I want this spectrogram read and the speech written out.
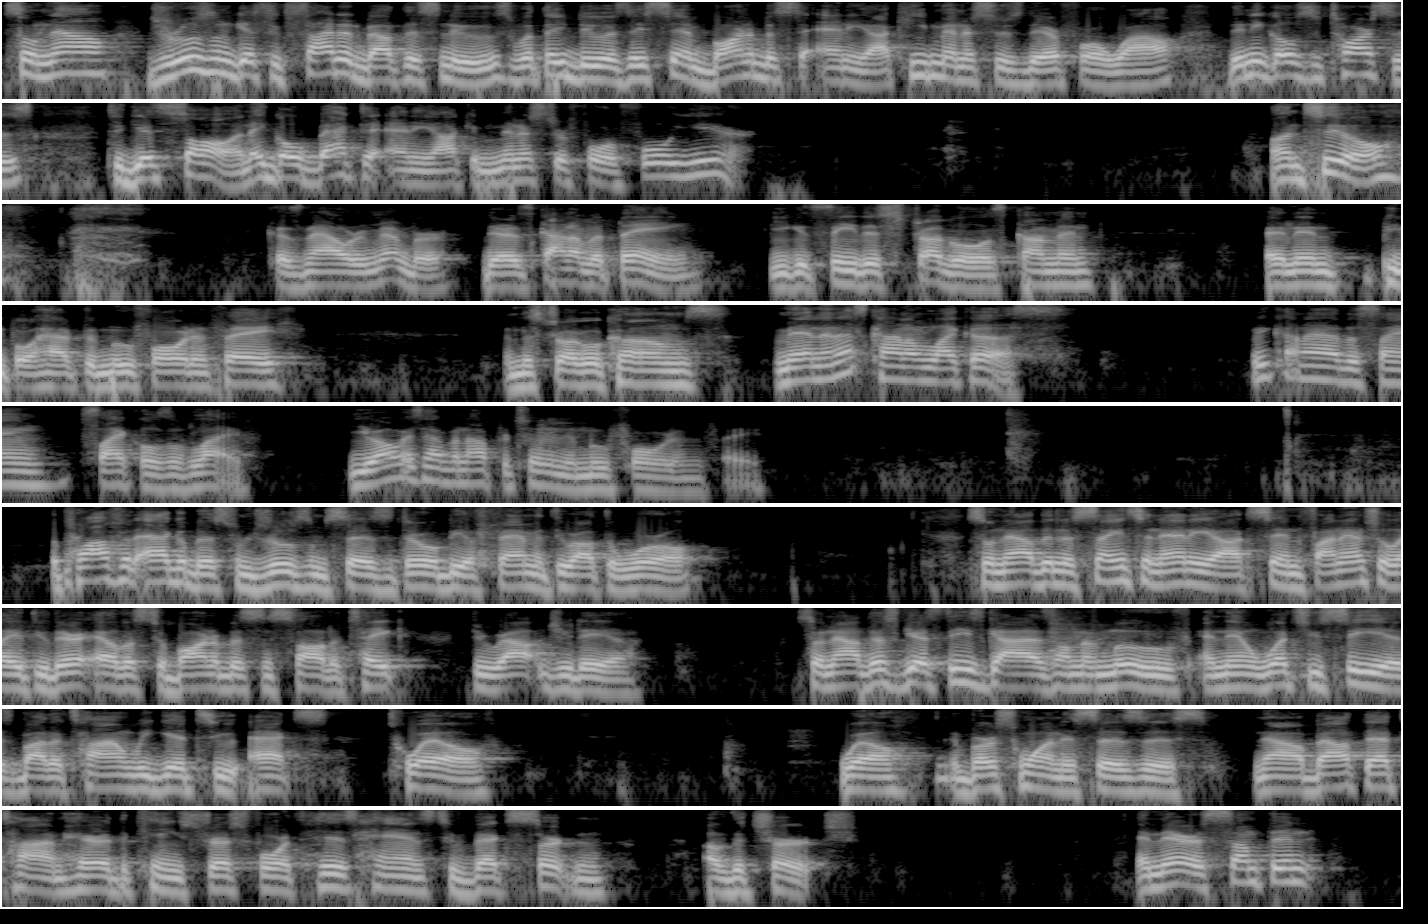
So now Jerusalem gets excited about this news. What they do is they send Barnabas to Antioch. He ministers there for a while. Then he goes to Tarsus to get Saul, and they go back to Antioch and minister for a full year. Until, because now remember, there's kind of a thing. You can see this struggle is coming, and then people have to move forward in faith, and the struggle comes. Man, and that's kind of like us. We kind of have the same cycles of life you always have an opportunity to move forward in faith. The prophet Agabus from Jerusalem says that there will be a famine throughout the world. So now then the saints in Antioch send financial aid through their elders to Barnabas and Saul to take throughout Judea. So now this gets these guys on the move. And then what you see is by the time we get to Acts 12, well, in verse 1, it says this Now about that time, Herod the king stretched forth his hands to vex certain of the church. And there is something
